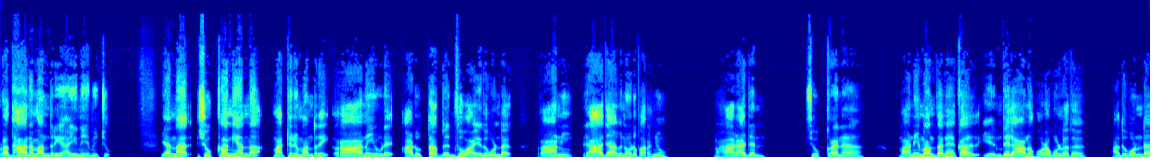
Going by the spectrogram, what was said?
പ്രധാനമന്ത്രിയായി നിയമിച്ചു. എന്നാൽ ശുക്രൻ എന്ന മറ്റൊരു മന്ത്രി റാണിയുടെ അടുത്ത ബന്ധുവായതുകൊണ്ട് റാണി രാജാവിനോട് പറഞ്ഞു മഹാരാജൻ ശുക്രന് മണിമന്ദനേക്കാൾ എന്തിലാണ് കുറവുള്ളത്? അതുകൊണ്ട്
